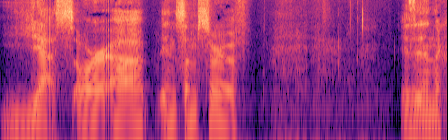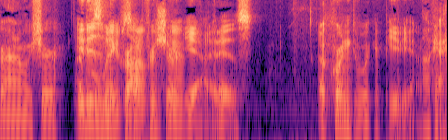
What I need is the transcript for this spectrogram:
Yes, or uh, in some sort of. Is it in the Quran? Are we sure? I It is in the believe Quran so, for sure. yeah. Yeah. it is. According to Wikipedia. Okay.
